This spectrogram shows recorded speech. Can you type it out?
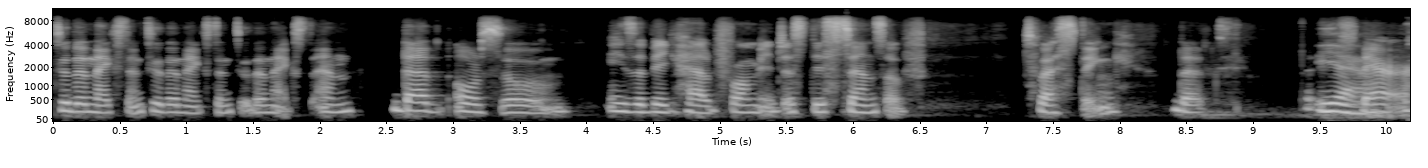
to the next and to the next and to the next. And that also is a big help for me, just this sense of trusting that, that yeah. there.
